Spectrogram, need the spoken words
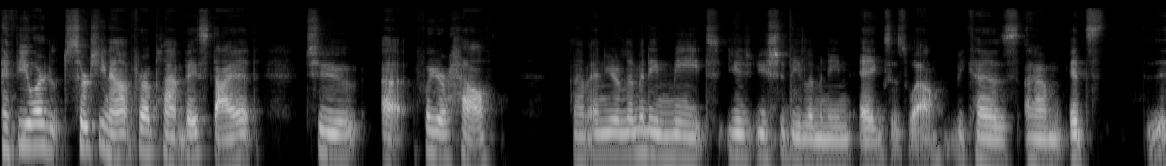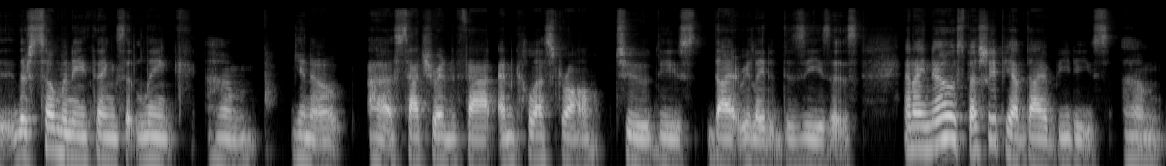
if you are searching out for a plant-based diet to uh, for your health, um, and you're limiting meat, you you should be limiting eggs as well because um, it's there's so many things that link, um, you know, uh, saturated fat and cholesterol to these diet related diseases. And I know, especially if you have diabetes, um,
